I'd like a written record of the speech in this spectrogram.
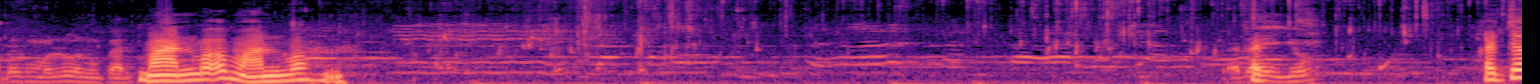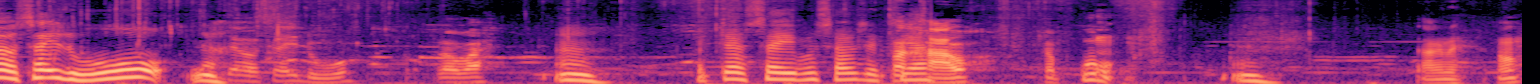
เบิ่งมาลุ้นกันหมันบ่หมันบ่ก็ได้อยู่ข้าเจ้าใส่ดูเนี่ยเจ้าใส่ดูเราวะ อืมข้า เจ้าใส่บ่เซาจักปลาเที่ยขาวกับกุ้งอืมต่างเลยเนาะ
